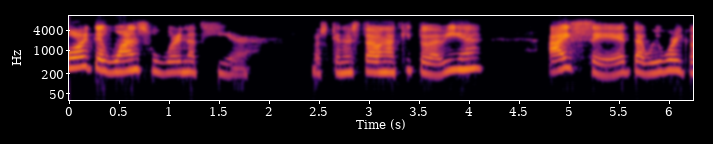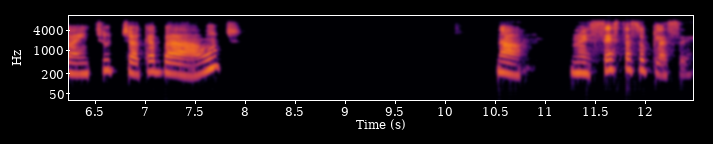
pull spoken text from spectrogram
for the ones who were not here. Los que no estaban aquí todavía. I said that we were going to talk about. No, no es esta su clase.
